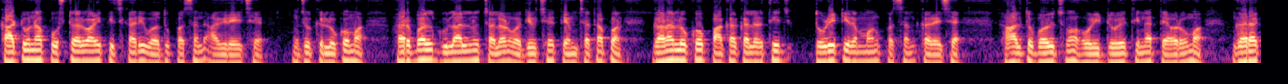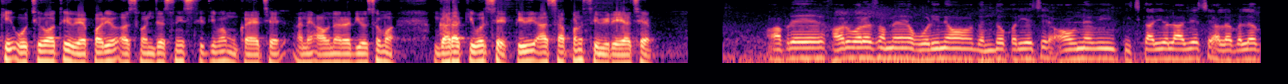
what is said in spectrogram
કાર્ટૂનના પોસ્ટરવાળી પિચકારી વધુ પસંદ આવી રહી છે. જો કે લોકોમાં હર્બલ ગુલાલનું ચલણ વધ્યું છે, તેમ છતાં પણ ઘણા લોકો પાકા કલરથી જ ધૂળેટી રમવાનું પસંદ કરે છે. હાલ તો ભરૂચમાં હોળી ધૂળેટીના તહેવારોમાં ઘરાકી ઓછી હોવાથી વેપારીઓ અસમંજસની સ્થિતિમાં મુકાયા છે અને આવનારા દિવસોમાં ઘરાકી વધશે તેવી આશા પણ સેવી રહ્યા છે. આપણે હર વર્ષ અમે હોળીનો ધંધો કરીએ છીએ. અવનવી પિચકારીઓ લાવીએ છીએ અલગ અલગ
